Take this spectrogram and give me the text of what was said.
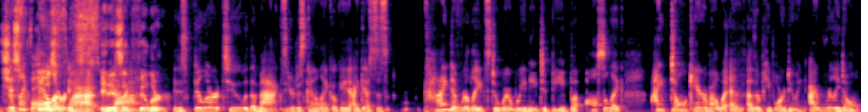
just like falls filler. flat. It's- It is yeah. like filler. It is filler to the max. You're just kind of like, okay, I guess this kind of relates to where we need to be, but also like, I don't care about what ev- other people are doing. I really don't.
